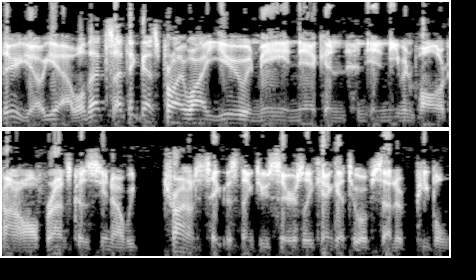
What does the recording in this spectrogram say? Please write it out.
There you go. Yeah. Well, that's. I think that's probably why you and me and Nick and and, and even Paul are kind of all friends because you know we try not to take this thing too seriously. Can't get too upset at people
